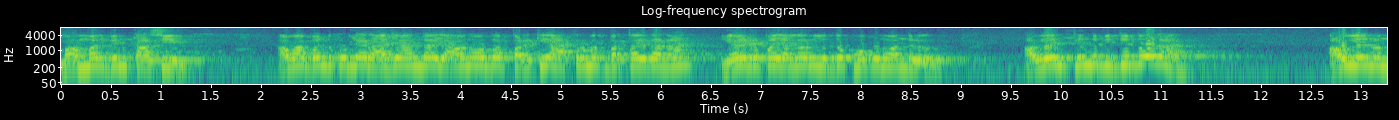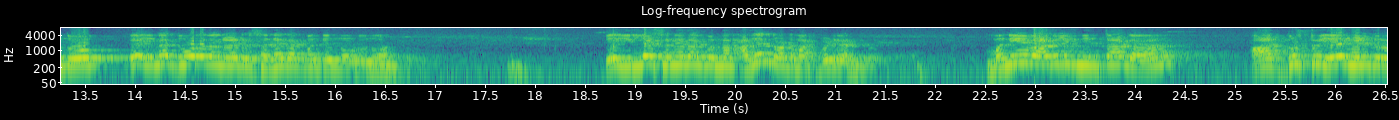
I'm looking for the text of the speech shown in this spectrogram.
ಮೊಹಮ್ಮದ್ ಬಿನ್ ಕಾಸಿಮ್. ಅವ ಬಂದ ಕೂಡಲೇ ರಾಜ ಅಂದ, ಯಾವನೋ ಒಬ್ಬ ಪರಕಿ ಆಕ್ರಮಕ್ ಬರ್ತಾ ಇದ್ದಾನ, ಹೇಳ್ರಪ್ಪ ಎಲ್ಲರೂ ಯುದ್ಧಕ್ಕೆ ಹೋಗೋಣ ಅಂದ್ರು ಇವರು. ಅವೇನ್ ತಿಂದು ಬಿದ್ದಿದ್ದು ಅಲ್ಲ ಅವು ಏನೊಂದು? ಏ, ಇನ್ನ ದೂರದ ನೋಡ್ರಿ, ಸನ್ಯದಾಗ ಬಂದಿದ್ದು ನೋಡುನು ಅಂತ ಏ, ಇಲ್ಲೇ ಸನ್ನೆದಾಗ ಬಂದಾನ, ಅದೇನು ದೊಡ್ಡ ಮಾತು ಬಿಡ್ರಿ ಅಂದ್ರು. ಮನಿ ಬಾಗಿಲಿಗೆ ನಿಂತಾಗ ಆ ದುಷ್ಟರು ಏನು ಹೇಳಿದ್ರು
